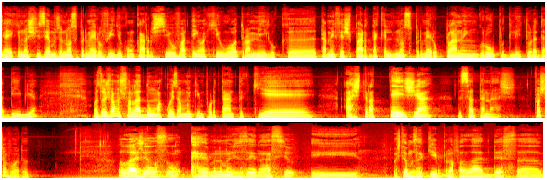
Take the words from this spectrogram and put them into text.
é, que nós fizemos, o nosso primeiro vídeo com o Carlos Silva, tenho aqui um outro amigo que também fez parte daquele nosso primeiro plano em grupo de leitura da Bíblia. Mas hoje vamos falar de uma coisa muito importante que é a estratégia de Satanás. Faz favor, Olá, Gelson. Meu nome é José Inácio e estamos aqui para falar dessa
